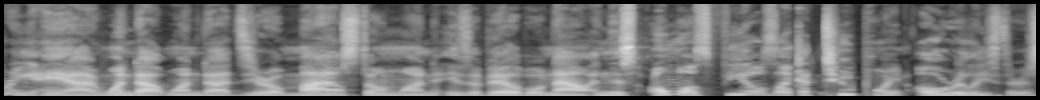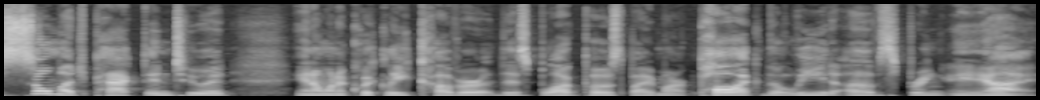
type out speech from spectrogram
Spring AI 1.1.0 Milestone 1 is available now, and this almost feels like a 2.0 release. There is so much packed into it, and I want to quickly cover this blog post by Mark Pollack, the lead of Spring AI.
